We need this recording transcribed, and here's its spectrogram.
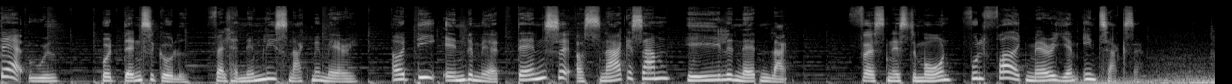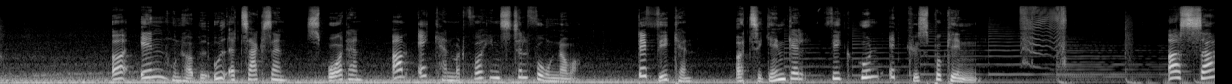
derude på dansegulvet faldt han nemlig i snak med Mary. Og de endte med at danse og snakke sammen hele natten lang. Først næste morgen fulgte Frederik Mary hjem i en taxa. Og inden hun hoppede ud af taxaen, spurgte han, om ikke han måtte få hendes telefonnummer. Det fik han, og til gengæld fik hun et kys på kinden. Og så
